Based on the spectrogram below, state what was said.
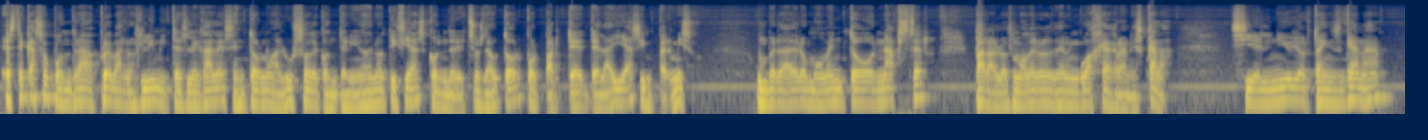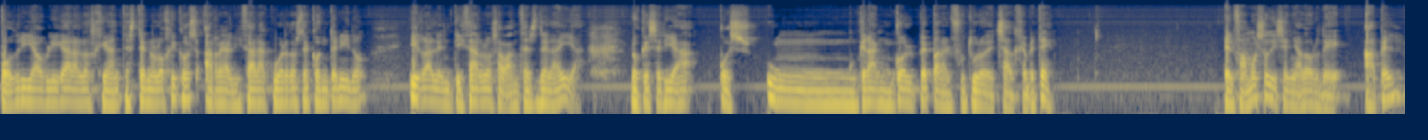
Este caso pondrá a prueba los límites legales en torno al uso de contenido de noticias con derechos de autor por parte de la IA sin permiso un verdadero momento Napster para los modelos de lenguaje a gran escala. Si el New York Times gana, podría obligar a los gigantes tecnológicos a realizar acuerdos de contenido y ralentizar los avances de la IA, lo que sería pues un gran golpe para el futuro de ChatGPT. El famoso diseñador de Apple,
